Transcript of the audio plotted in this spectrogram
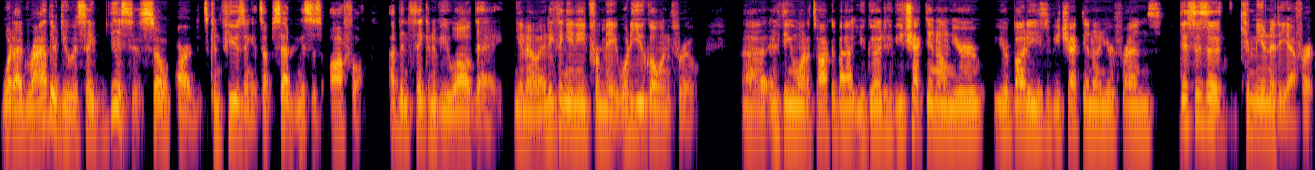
What I'd rather do is say, This is so hard. It's confusing. It's upsetting. This is awful. I've been thinking of you all day. You know, anything you need from me. What are you going through? Uh, anything you want to talk about? You good? Have you checked in on your your buddies? Have you checked in on your friends? This is a community effort,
